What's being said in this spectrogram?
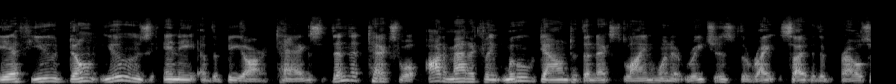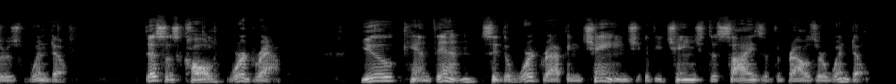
If you don't use any of the BR tags, then the text will automatically move down to the next line when it reaches the right side of the browser's window. This is called word wrap. You can then see the word wrapping change if you change the size of the browser window.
